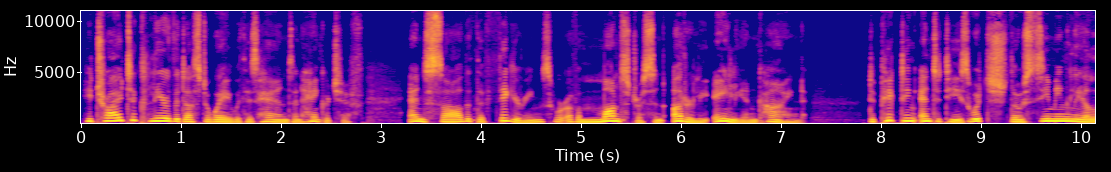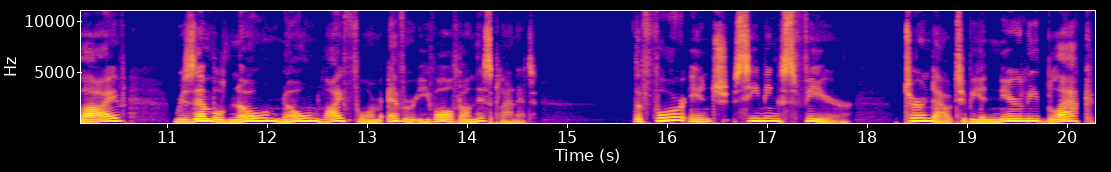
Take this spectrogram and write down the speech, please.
he tried to clear the dust away with his hands and handkerchief, and saw that the figurings were of a monstrous and utterly alien kind, depicting entities which, though seemingly alive, resembled no known life form ever evolved on this planet. The four inch seeming sphere turned out to be a nearly black,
